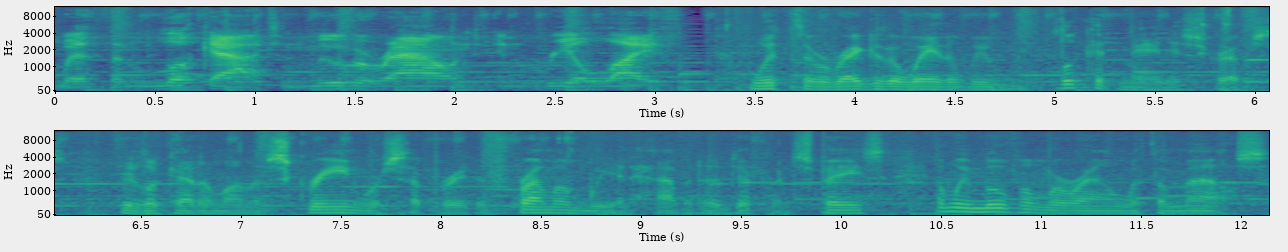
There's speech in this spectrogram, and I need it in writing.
with and look at and move around in real life. With the regular way that we look at manuscripts, we look at them on a screen, we're separated from them, we inhabit a different space, and we move them around with a mouse.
